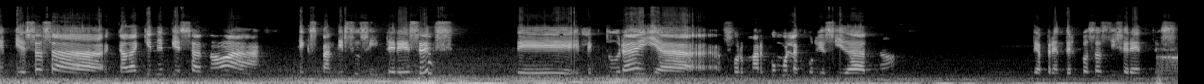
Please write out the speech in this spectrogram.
empiezas a, cada quien empieza, ¿no? A expandir sus intereses de lectura y a formar como la curiosidad, ¿no? De aprender cosas diferentes.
